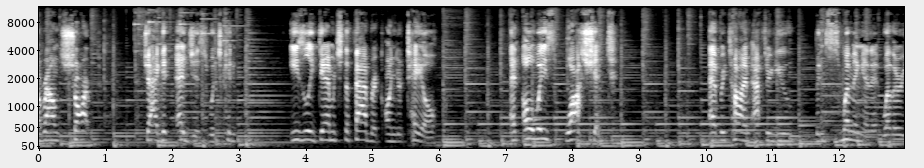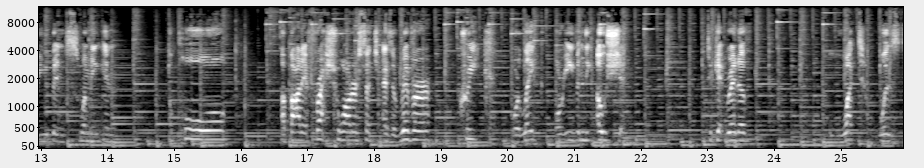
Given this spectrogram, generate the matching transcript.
around sharp, jagged edges which can easily damage the fabric on your tail. And always wash it every time after you've been swimming in it, whether you've been swimming in a pool, a body of fresh water such as a river, creek, or lake or even the ocean to get rid of what was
